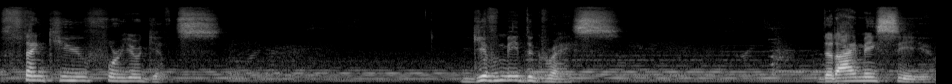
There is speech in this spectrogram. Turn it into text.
Thank you for your gifts. Give me the grace that I may see you,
